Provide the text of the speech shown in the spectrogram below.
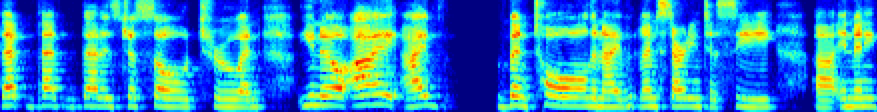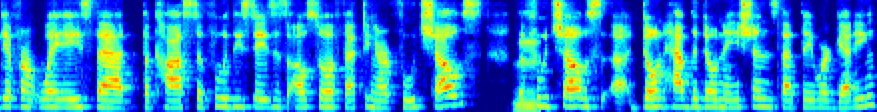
that that that is just so true. And you know, I I've been told, and I'm I'm starting to see uh, in many different ways that the cost of food these days is also affecting our food shelves. The Mm, food shelves uh, don't have the donations that they were getting.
